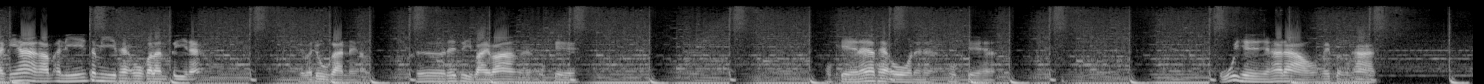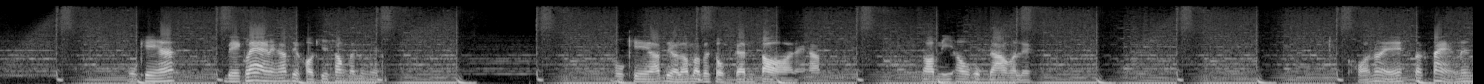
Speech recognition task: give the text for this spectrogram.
หือแพ็กที่ห้าครับ อันนี้จะมีไทโอการันตีนะ เดี๋ยวมาดูกันนะครับ เออ ได้สี่ใบบ้างนะ โอเค โอเค น่าจะไทโอนะฮะ โอเคฮะอุ้ยเฮนห้าดาวไม่เปลืองธาตุโอเคฮะ เบรกแรกนะครับ เดี๋ยวขอเคลียร์ช่องแป๊บนึงนะโอเคครับ เดี๋ยวเรามาผสมกันต่อนะครับ รอบนี้เอาหกดาวกันเลย ขอหน่อยสักแสงหนึ่ง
